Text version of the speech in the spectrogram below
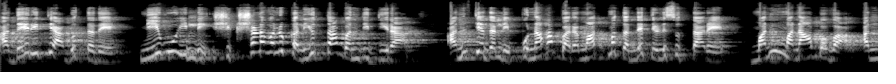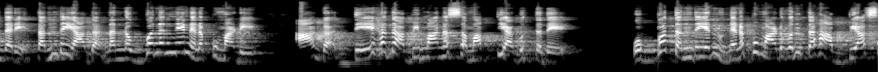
ಅದೇ ರೀತಿ ಆಗುತ್ತದೆ. ನೀವು ಇಲ್ಲಿ ಶಿಕ್ಷಣವನ್ನು ಕಲಿಯುತ್ತಾ ಬಂದಿದ್ದೀರಾ? ಅಂತ್ಯದಲ್ಲಿ ಪುನಃ ಪರಮಾತ್ಮ ತಂದೆ ತಿಳಿಸುತ್ತಾರೆ ಮನ್ ಮನಾಭವ ಅಂದರೆ ತಂದೆಯಾದ ನನ್ನೊಬ್ಬನನ್ನೇ ನೆನಪು ಮಾಡಿ. ಆಗ ದೇಹದ ಅಭಿಮಾನ ಸಮಾಪ್ತಿಯಾಗುತ್ತದೆ. ಒಬ್ಬ ತಂದೆಯನ್ನು ನೆನಪು ಮಾಡುವಂತಹ ಅಭ್ಯಾಸ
